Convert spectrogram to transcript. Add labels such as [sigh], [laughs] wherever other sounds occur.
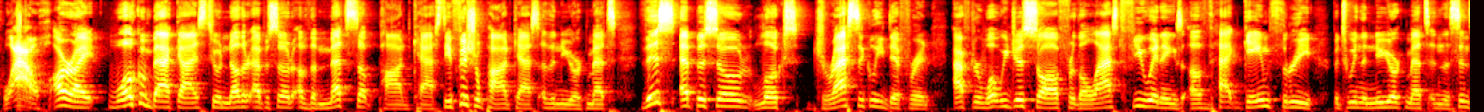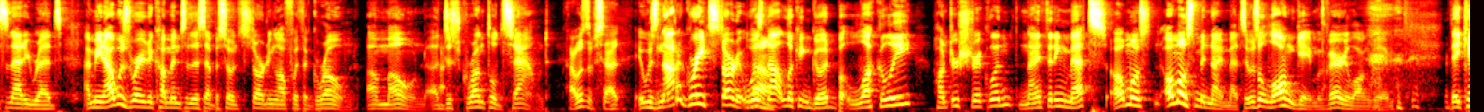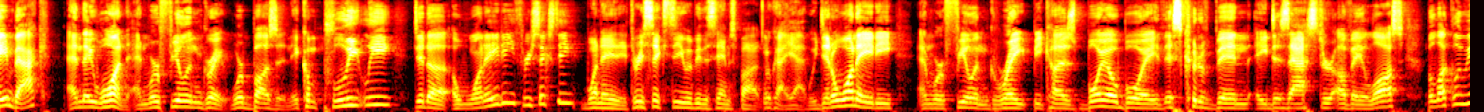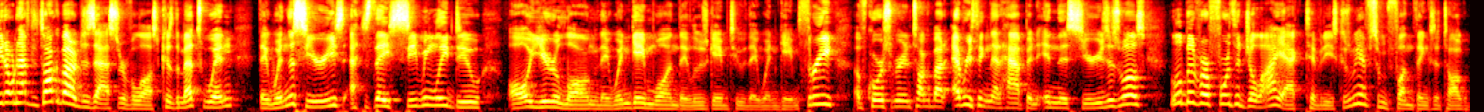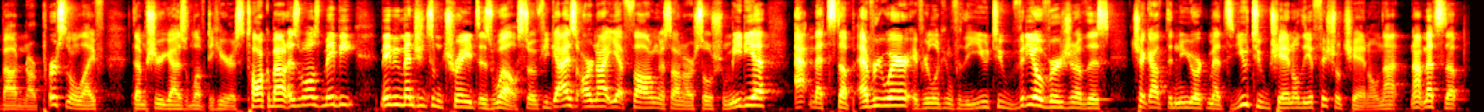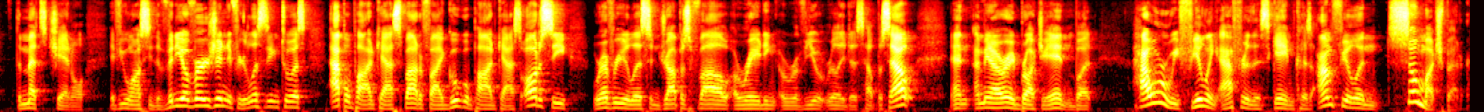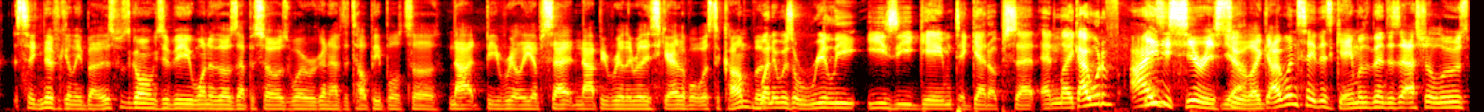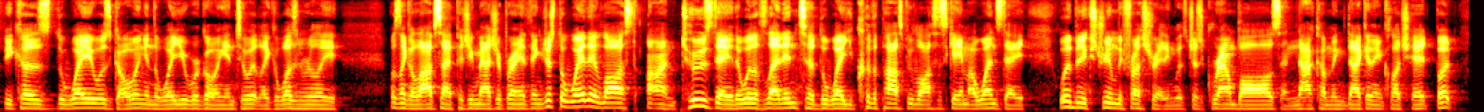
Wow. All right. Welcome back, guys, to another episode of the Mets Up Podcast, the official podcast of the New York Mets. This episode looks drastically different after what we just saw for the last few innings of that game three between the New York Mets and the Cincinnati Reds. I mean, I was ready to come into this episode starting off with a groan, a moan, a disgruntled sound. I was upset. It was not a great start. It was No. not looking good, but luckily, Hunter Strickland, ninth inning Mets, almost almost midnight Mets. It was a long game, a very long game. [laughs] they came back and they won, and we're feeling great. We're buzzing. It completely did a, a 180, 360? 180. 360 would be the same spot. Okay, yeah, we did a 180 and we're feeling great because boy oh boy, this [laughs] could have been a disaster of a loss. But luckily, we don't have to talk about a disaster of a loss because the Mets win. They win the series [laughs] as they seemingly do all year long. They win game one, they lose game two, they win game three. Of course, we're going to talk about everything that happened in this series as well as a little bit of our 4th of July activities because we have some fun things to talk about in our personal life that I'm sure you guys would love to hear us talk about as well as maybe maybe mention some trades as well. So if you guys are not yet following us on our social media at MetsUp everywhere, if you're looking for the YouTube video version of this, check out the New York Mets YouTube channel, the official channel, not not MetsUp, the Mets channel. If you want to see the video version, if you're listening to us, Apple Podcasts, Spotify, Google Podcasts, Odyssey, wherever you listen, drop us a follow, a rating, a review. It really does help us out. And I mean, I already brought you in, but how are we feeling after this game? Because I'm feeling so much better. Significantly better. This was going to be one of those episodes where we're going to have to tell people to not be really upset and not be really, really scared of what was to come. But When it was a really easy game to get upset, and like I would have, I easy series, too. Yeah. Like, I wouldn't say this game would have been a disaster to lose because the way it was going and the way you were going into it, like, it wasn't really. Wasn't like a lopsided pitching matchup or anything. Just the way they lost on Tuesday that would have led into the way you could have possibly lost this game on Wednesday would have been extremely frustrating with just ground balls and not coming, not getting a clutch hit. But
